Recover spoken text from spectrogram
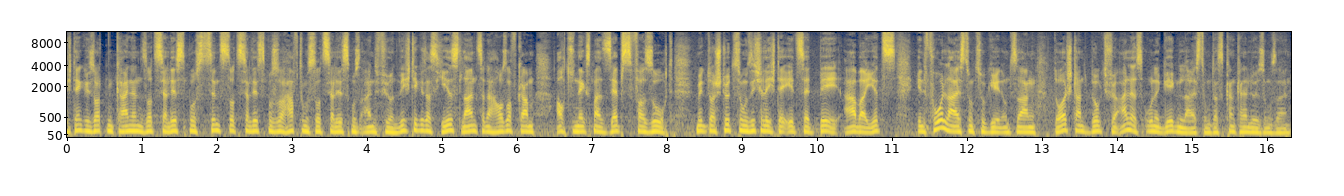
Ich denke, wir sollten keinen Sozialismus, Zinssozialismus oder Haftungssozialismus einführen. Wichtig ist, dass jedes Land seine Hausaufgaben auch zunächst mal selbst versucht. Mit Unterstützung sicherlich der EZB. Aber jetzt in Vorleistung zu gehen und sagen, Deutschland birgt für alles ohne Gegenleistung, das kann keine Lösung sein.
